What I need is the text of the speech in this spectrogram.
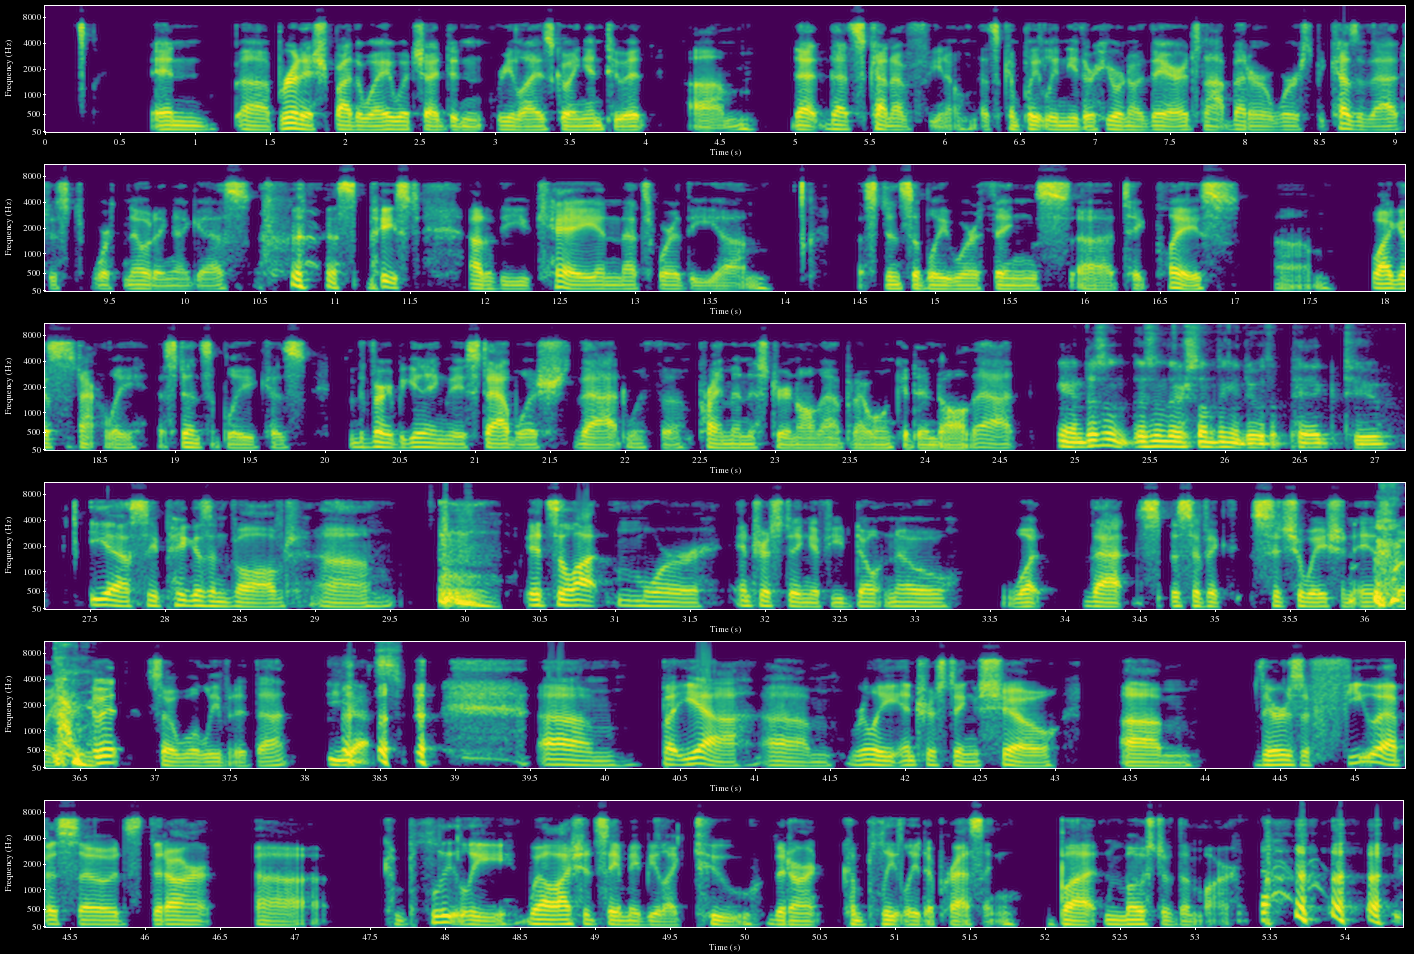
and uh, British, by the way, which I didn't realize going into it. Um, that that's kind of you know that's completely neither here nor there. It's not better or worse because of that. Just worth noting, I guess. it's based out of the UK, and that's where the um, ostensibly where things uh, take place. Um, well, I guess it's not really ostensibly because at the very beginning they establish that with the prime minister and all that, but I won't get into all that. and doesn't isn't there something to do with a pig too? Yes, a pig is involved. Um, it's a lot more interesting if you don't know what that specific situation is going into it. So we'll leave it at that. Yes. um, but yeah, um, really interesting show. Um, there's a few episodes that aren't uh, completely well. I should say maybe like two that aren't completely depressing, but most of them are.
